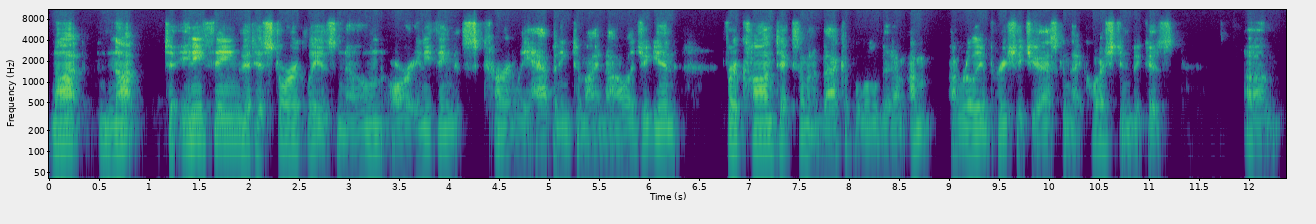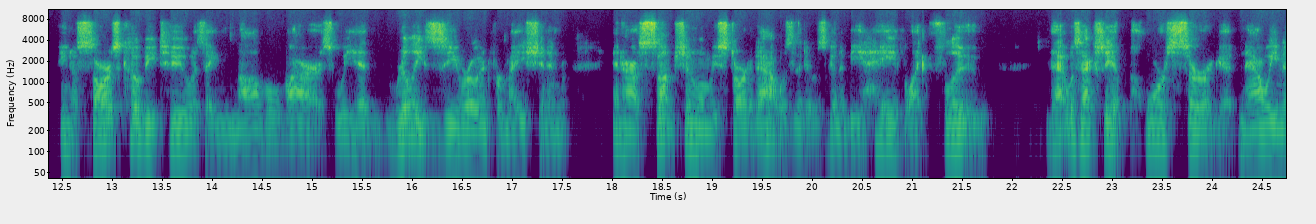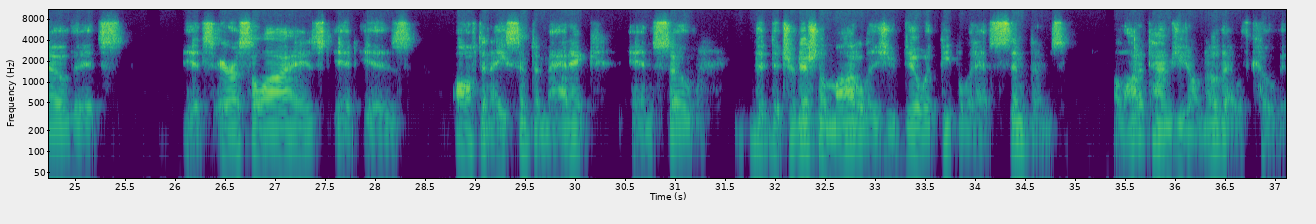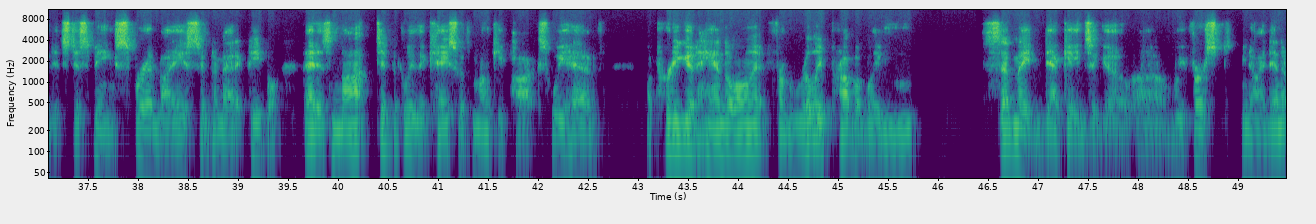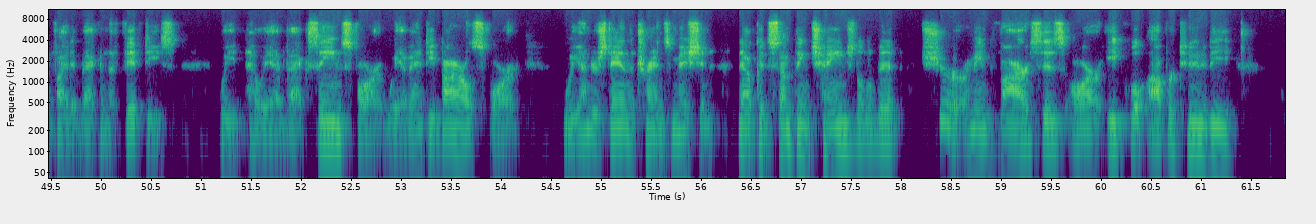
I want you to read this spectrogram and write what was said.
Not not to anything that historically is known or anything that's currently happening to my knowledge. Again, for context, I'm going to back up a little bit. I'm, I'm i really appreciate you asking that question because um, you know SARS-CoV-2 was a novel virus. We had really zero information, and and our assumption when we started out was that it was going to behave like flu. That was actually a poor surrogate. Now we know that it's it's aerosolized. It is often asymptomatic and so the, the traditional model is you deal with people that have symptoms. A lot of times you don't know that with COVID. It's just being spread by asymptomatic people. That is not typically the case with monkeypox. We have a pretty good handle on it from really probably seven, eight decades ago. Uh, we first, you know, identified it back in the 50s. We, we have vaccines for it. We have antivirals for it. We understand the transmission. Now, could something change a little bit? Sure. I mean, viruses are equal opportunity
